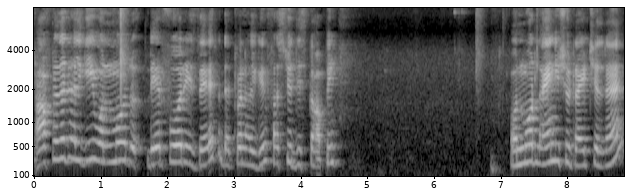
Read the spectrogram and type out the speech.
after that i'll give one more. Therefore is there? That one i'll give. First you this copy. One more line you should write children.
